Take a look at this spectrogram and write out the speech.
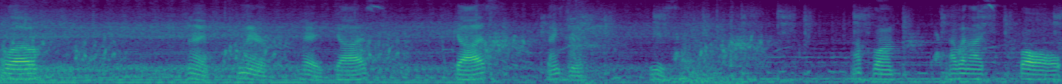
Hello. Hey, come here. Hey, guys. Guys. Thank you. Jeez. Have fun. Have a nice fall.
